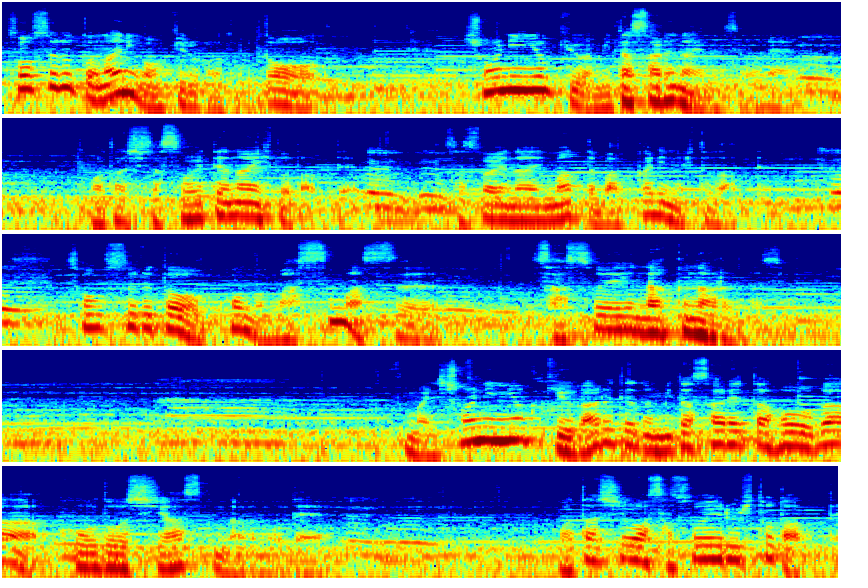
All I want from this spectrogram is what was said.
そうすると何が起きるかというと承認欲求は満たされないんですよね。うん、私誘えてない人だって、うんうん、誘えない待ってばっかりの人だって、うん、そうすると今度ますます誘えなくなるんですよ。つまり承認欲求がある程度満たされた方が行動しやすくなるので、私は誘える人だって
